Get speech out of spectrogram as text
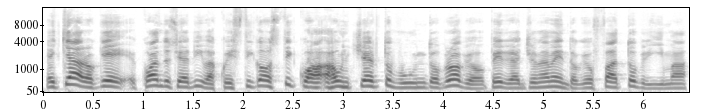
È chiaro che quando si arriva a questi costi qua, a un certo punto, proprio per il ragionamento che ho fatto prima,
